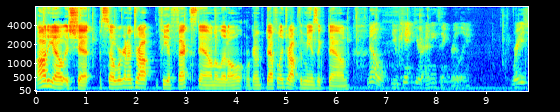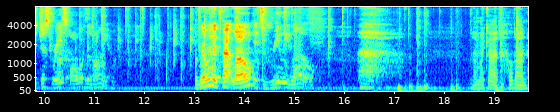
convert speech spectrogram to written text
Audio is shit, so we're gonna drop the effects down a little. We're gonna definitely drop the music down. No, you can't hear anything really. Raise, just raise all of the volume. Really? It's that low? It's really low. Oh my god, hold on.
